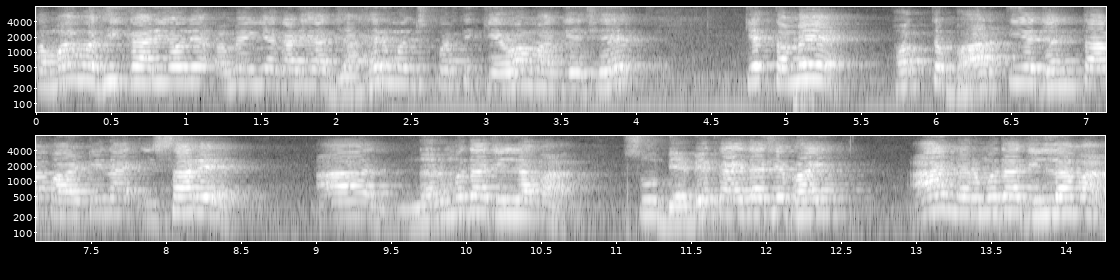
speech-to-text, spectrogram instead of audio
તમામ અધિકારીઓને અમે અહીંયા ગાડી આ જાહેર મંચ પરથી કહેવા માંગીએ છીએ કે તમે ફક્ત ભારતીય જનતા પાર્ટીના ઈશારે આ નર્મદા જિલ્લામાં શું બે બે કાયદા છે ભાઈ? આ નર્મદા જિલ્લામાં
